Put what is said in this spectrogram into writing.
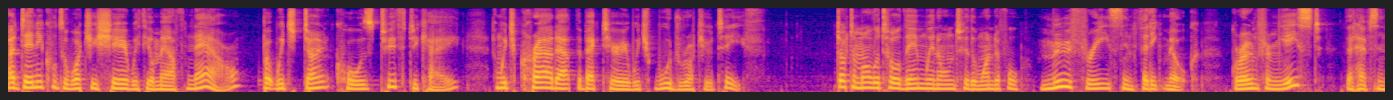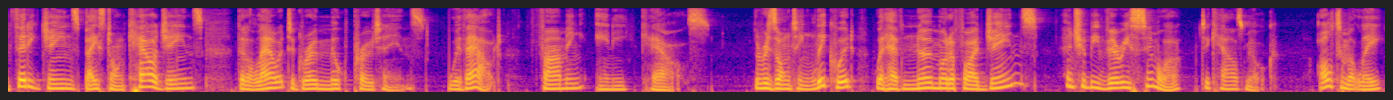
identical to what you share with your mouth now, but which don't cause tooth decay and which crowd out the bacteria which would rot your teeth. Dr. Molitor then went on to the wonderful Muufri synthetic milk, grown from yeast that have synthetic genes based on cow genes that allow it to grow milk proteins without farming any cows. The resulting liquid would have no modified genes and should be very similar to cow's milk. Ultimately,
